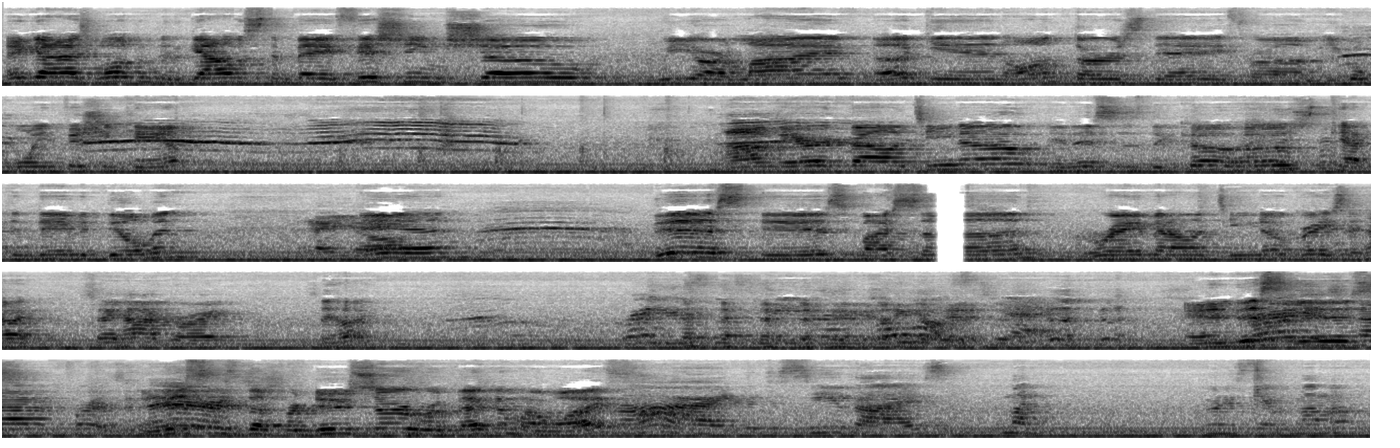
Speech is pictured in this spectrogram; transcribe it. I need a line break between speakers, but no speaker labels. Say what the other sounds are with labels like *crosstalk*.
Hey guys, welcome to the Galveston Bay Fishing Show. We are live again on Thursday from Eagle Point Fishing Camp. I'm Eric Valentino, and this is the co-host, *laughs* Captain David Dillman.
Hey y'all.
And this is my son, Gray Valentino. Gray, say hi.
Say hi, Gray.
Say hi. *laughs*
Great, you're supposed to be your today.
And this
Gray
is,
not impressed.
and this is the producer, Rebecca, my wife.
Hi, good to see you guys. Come on. You want to stay with Mama?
